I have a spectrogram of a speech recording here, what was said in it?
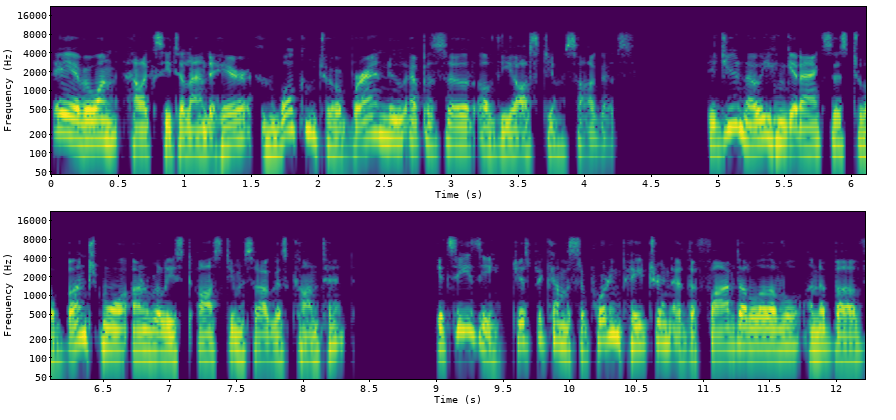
Hey everyone, Alex C. Telander here, and welcome to a brand new episode of the Ostium Sagas. Did you know you can get access to a bunch more unreleased Ostium Sagas content? It's easy. Just become a supporting patron at the $5 level and above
